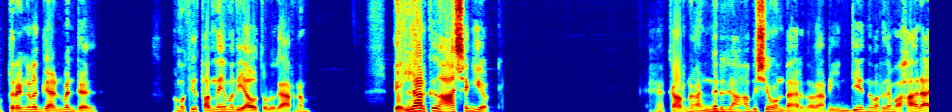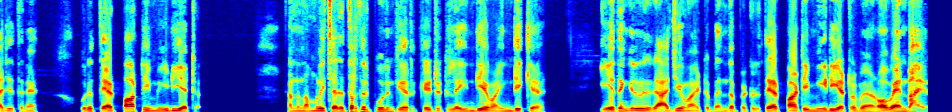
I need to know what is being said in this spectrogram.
ഉത്തരങ്ങളും ഗവൺമെന്റ് നമുക്ക് തന്നേ മതിയാവത്തുള്ളൂ. കാരണം എല്ലാവർക്കും ആശങ്കയുണ്ട്. കാരണം അങ്ങനെ ഒരു ആവശ്യം ഉണ്ടായിരുന്നു. കാരണം ഇന്ത്യ എന്ന് പറഞ്ഞ മഹാരാജ്യത്തിന് ഒരു തേർഡ് പാർട്ടി മീഡിയേറ്റർ കാരണം നമ്മൾ ഈ ചരിത്രത്തിൽ പോലും കേട്ടിട്ടില്ല ഇന്ത്യ ഇന്ത്യയ്ക്ക് ഏതെങ്കിലും ഒരു രാജ്യവുമായിട്ട് ബന്ധപ്പെട്ട ഒരു തേർഡ് പാർട്ടി മീഡിയേറ്റർ വേണോ വേണ്ടായോ?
